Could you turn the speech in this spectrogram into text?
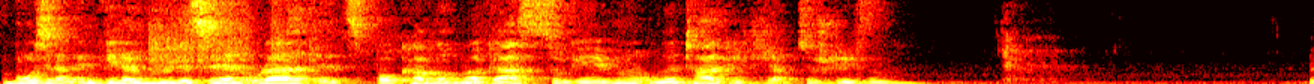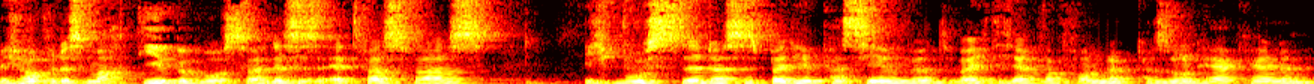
wo sie dann entweder müde sind oder jetzt Bock haben, nochmal Gas zu geben, um den Tag richtig abzuschließen. Ich hoffe, das macht dir bewusst, weil das ist etwas, was ich wusste, dass es bei dir passieren wird, weil ich dich einfach von der Person her kenne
